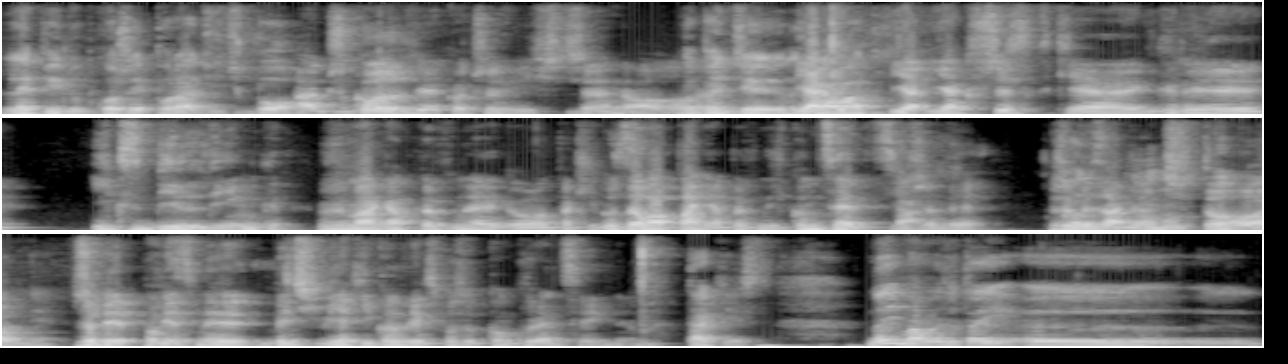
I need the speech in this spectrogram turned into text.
lepiej lub gorzej poradzić, bo Aczkolwiek oczywiście, no. No będzie jak, grała- jak, jak wszystkie gry X-Building wymaga pewnego takiego załapania pewnych koncepcji, Tak. żeby, żeby zagrać mhm, to, dokładnie. żeby powiedzmy być w jakikolwiek sposób konkurencyjnym. Tak jest. No i mamy tutaj, yy,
